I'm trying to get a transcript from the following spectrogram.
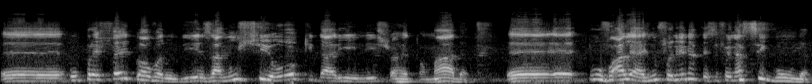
é, o prefeito Álvaro Dias anunciou que daria início à retomada. É, por, aliás, não foi nem na terça, foi na segunda.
